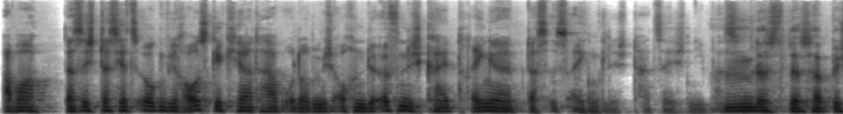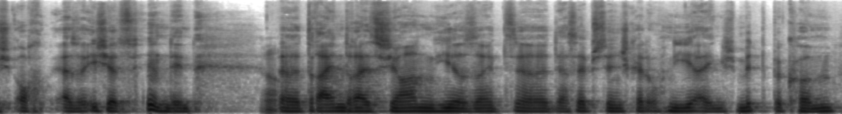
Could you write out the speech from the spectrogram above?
Aber dass ich das jetzt irgendwie rausgekehrt habe oder mich auch in der Öffentlichkeit dränge, das ist eigentlich tatsächlich nie passiert. Hm, das, das habe ich auch, also ich jetzt in den ja. äh, 33 Jahren hier seit äh, der Selbstständigkeit auch nie eigentlich mitbekommen.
